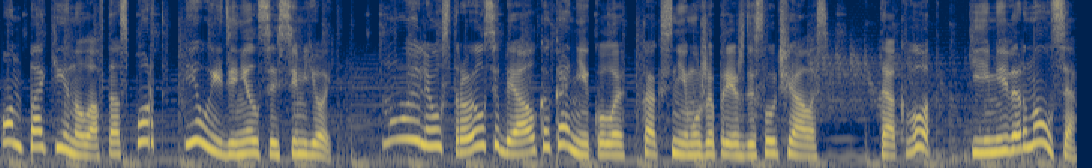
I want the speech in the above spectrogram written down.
он покинул автоспорт и уединился с семьей. Ну или устроил себе алко-каникулы, как с ним уже прежде случалось. Так вот, Кими вернулся.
